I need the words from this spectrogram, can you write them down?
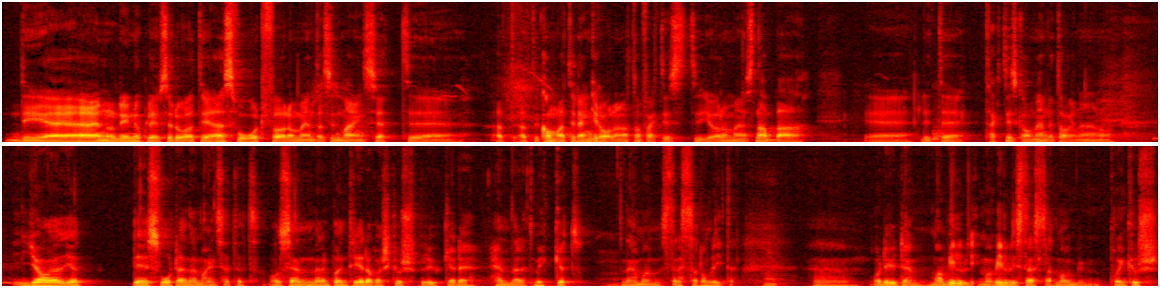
det är nog din upplevelse då att det är svårt för dem att ändra sitt mindset eh, att, att komma till den graden att de faktiskt gör de här snabba, eh, lite taktiska omhändertagandena. Ja, jag, det är svårt att ändra mindsetet. Och sen, men på en tredagars kurs brukar det hända rätt mycket. När man stressar dem lite. Mm. Eh, och det är ju det man vill bli. Man vill bli stressad man, på en kurs.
